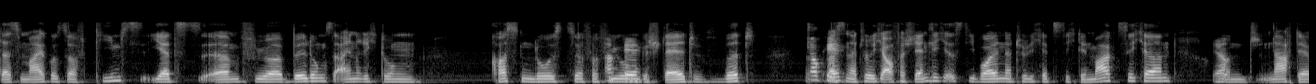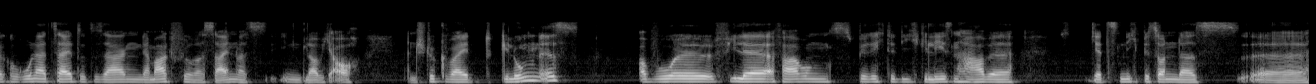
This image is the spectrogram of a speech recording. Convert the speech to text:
dass Microsoft Teams jetzt ähm, für Bildungseinrichtungen kostenlos zur Verfügung okay. gestellt wird. Okay. Was natürlich auch verständlich ist, die wollen natürlich jetzt sich den Markt sichern ja. und nach der Corona-Zeit sozusagen der Marktführer sein, was ihnen, glaube ich, auch ein Stück weit gelungen ist, obwohl viele Erfahrungsberichte, die ich gelesen habe, jetzt nicht besonders äh,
